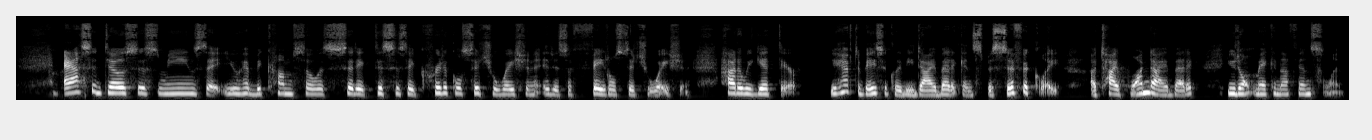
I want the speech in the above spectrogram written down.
Acidosis means that you have become so acidic this is a critical situation it is a fatal situation. How do we get there? You have to basically be diabetic and specifically a type 1 diabetic you don't make enough insulin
